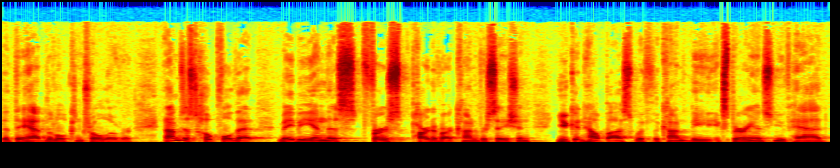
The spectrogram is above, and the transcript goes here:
that they had little control over. And I'm just hopeful that maybe in this first part of our conversation, you can help us with the, con- the experience you've had.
